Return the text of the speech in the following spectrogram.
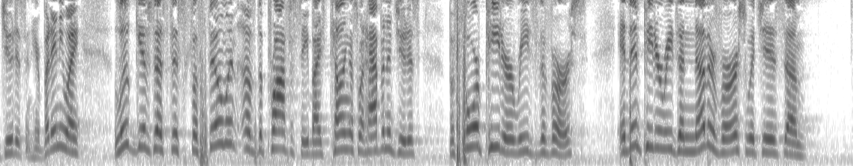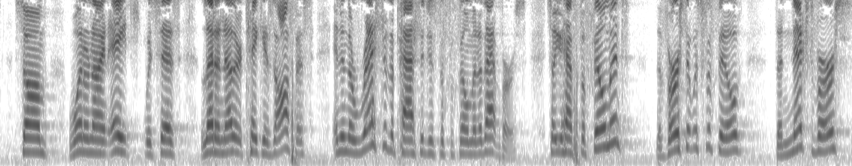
Judas in here. But anyway, Luke gives us this fulfillment of the prophecy by telling us what happened to Judas before Peter reads the verse. And then Peter reads another verse, which is um, Psalm 109 8, which says, Let another take his office. And then the rest of the passage is the fulfillment of that verse. So you have fulfillment, the verse that was fulfilled, the next verse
